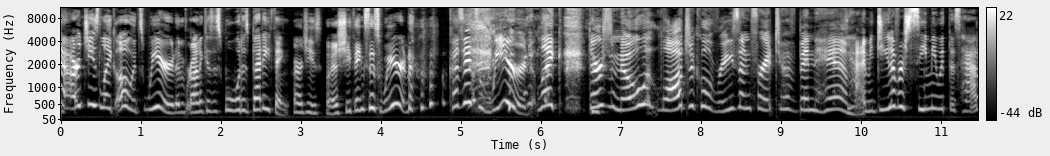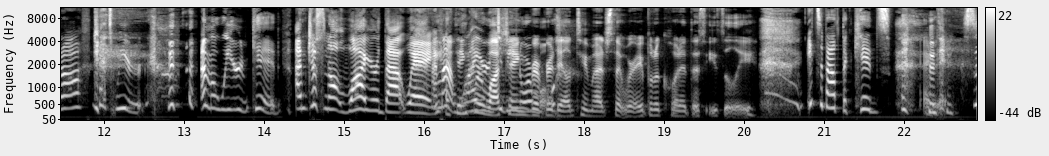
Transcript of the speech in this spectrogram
yeah, Archie's like, oh, it's weird, and Veronica says, well, what does Betty think? Archie's, well, she thinks it's weird. Because it's weird. like, there's no logical reason for it to have been him. yeah, I mean, do you ever see me with this hat off? That's weird. I'm a weird kid. I'm just not wired that way. I'm I not think we're wired to be watching. Riverdale too much that we're able to quote it this easily. It's about the kids. So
